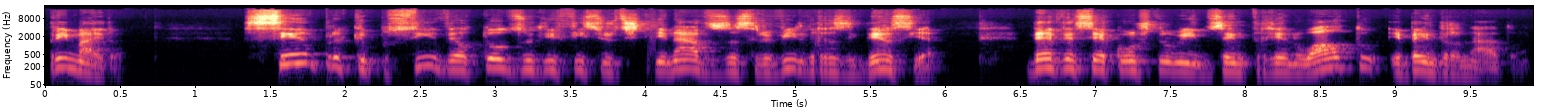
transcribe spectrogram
Primeiro, sempre que possível, todos os edifícios destinados a servir de residência devem ser construídos em terreno alto e bem drenado.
